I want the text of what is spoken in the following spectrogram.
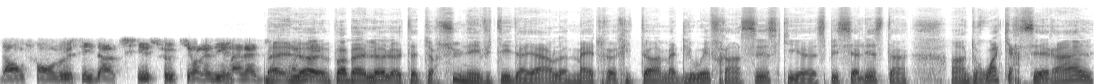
Donc, ce qu'on veut, c'est identifier ceux qui auraient des maladies. Ben là, ben là, là, t'as t'as reçu une invitée d'ailleurs, le maître Rita Madloué Francis, qui est euh, spécialiste en, en droit carcéral,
